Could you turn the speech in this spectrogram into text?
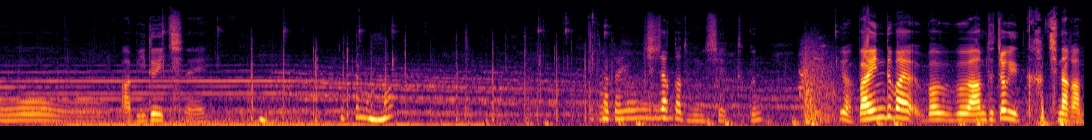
오. 아 미드 위치네. 그때 먹나? 맞아요. 시작과 동시에 두근. 야 마인드 마, 뭐, 뭐 아무튼 저기 가, 지나감.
